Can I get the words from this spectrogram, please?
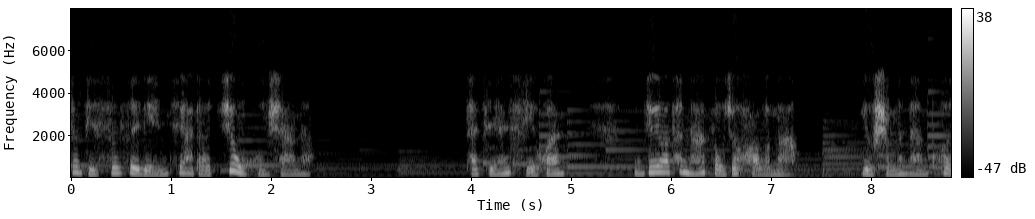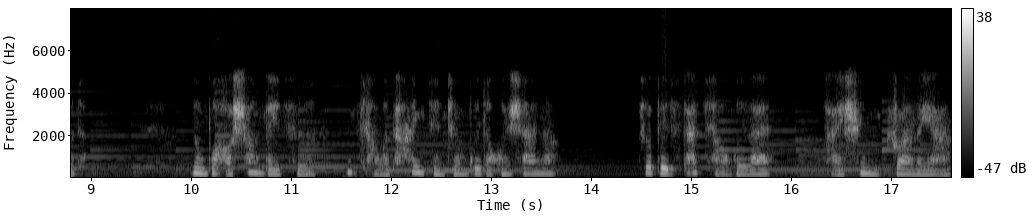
自己撕碎廉价的旧婚纱呢。他既然喜欢，你就要他拿走就好了嘛，有什么难过的？弄不好上辈子你抢了他一件珍贵的婚纱呢，这辈子他抢回来还是你赚了呀。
